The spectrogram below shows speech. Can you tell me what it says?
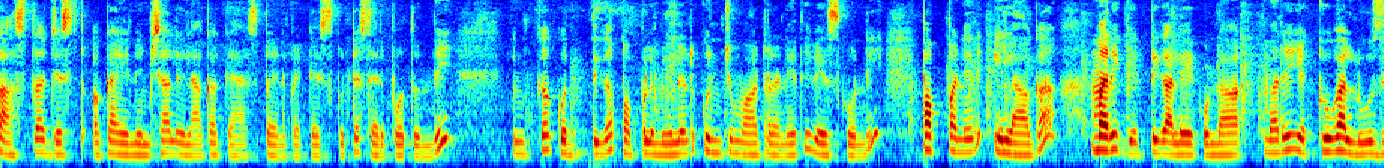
కాస్త జస్ట్ ఒక ఐదు నిమిషాలు ఇలాగా గ్యాస్ పైన పెట్టేసుకుంటే సరిపోతుంది. ఇంకా కొద్దిగా పప్పుల మిగిలినట్టు కొంచెం వాటర్ అనేది వేసుకోండి. పప్పు అనేది ఇలాగా మరి గట్టిగా లేకుండా మరి ఎక్కువగా లూజ్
